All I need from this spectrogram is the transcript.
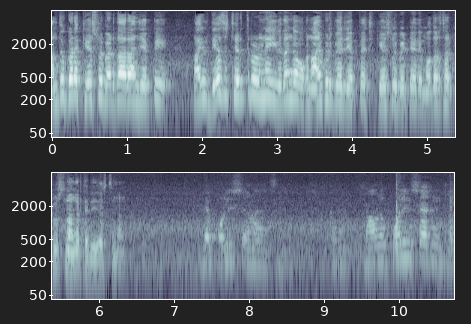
అందుకు కూడా కేసులు పెడతారా అని చెప్పి నాకు దేశ చరిత్రలోనే ఈ విధంగా ఒక నాయకుడి పేరు చెప్తే కేసులు పెట్టేది మొదటిసారి చూస్తున్నాం కూడా తెలియజేస్తున్నాను. అంటే పోలీస్ మామూలుగా పోలింగ్ స్టేషన్కి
